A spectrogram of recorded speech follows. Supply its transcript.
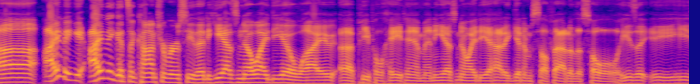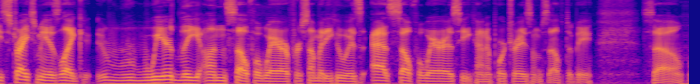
Uh, I think I think it's a controversy that he has no idea why uh, people hate him, and he has no idea how to get himself out of this hole. He's a, he strikes me as like weirdly unself-aware for somebody who is as self-aware as he kind of portrays himself to be. So.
